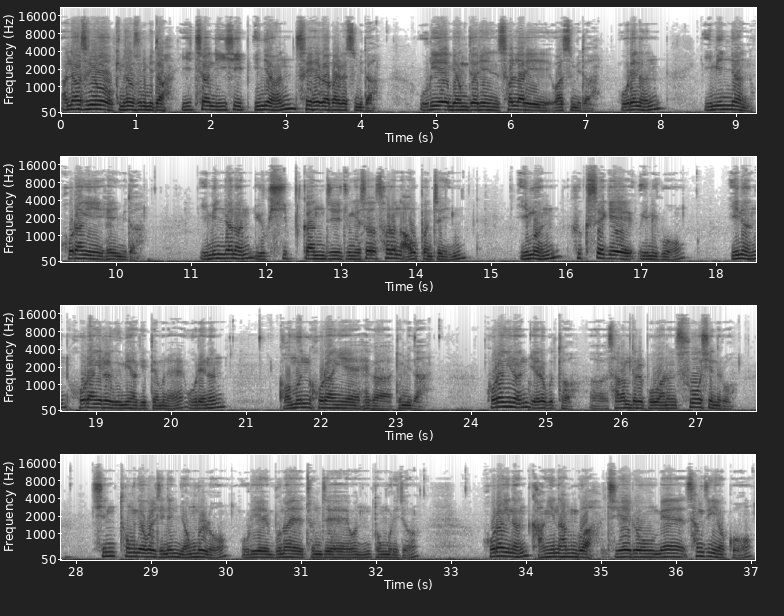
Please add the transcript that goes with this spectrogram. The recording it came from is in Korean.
안녕하세요. 김상순입니다. 2022년 새해가 밝았습니다. 우리의 명절인 설날이 왔습니다. 올해는 이민년 호랑이 해입니다. 이민년은 60간지 중에서 39번째인 임은 흑색의 의미고 이는 호랑이를 의미하기 때문에 올해는 검은 호랑이의 해가 됩니다. 호랑이는 예로부터 어, 사람들을 보호하는 수호신으로 신통력을 지닌 영물로 우리의 문화에 존재해온 동물이죠. 호랑이는 강인함과 지혜로움의 상징이었고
